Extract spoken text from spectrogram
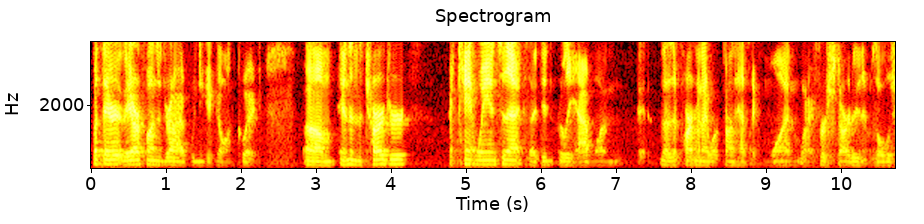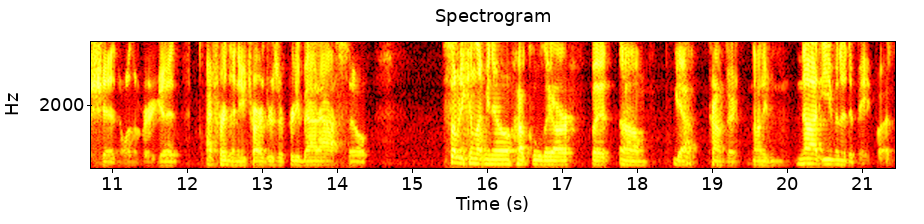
But they're they are fun to drive when you get going quick. Um, and then the Charger, I can't weigh into that because I didn't really have one. The department I worked on had like one when I first started, and it was old as shit and it wasn't very good. I've heard the new Chargers are pretty badass, so somebody can let me know how cool they are. But um, yeah, Crown Vic, not even not even a debate. But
